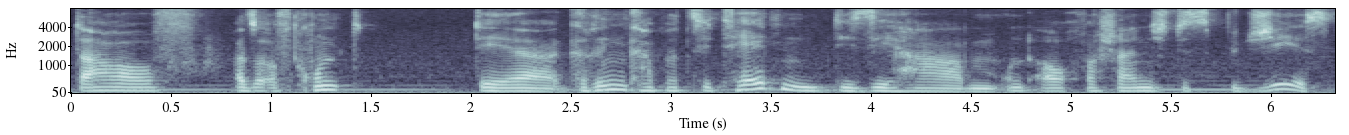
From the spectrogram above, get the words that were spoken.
darauf, also aufgrund der geringen Kapazitäten, die sie haben und auch wahrscheinlich des Budgets,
